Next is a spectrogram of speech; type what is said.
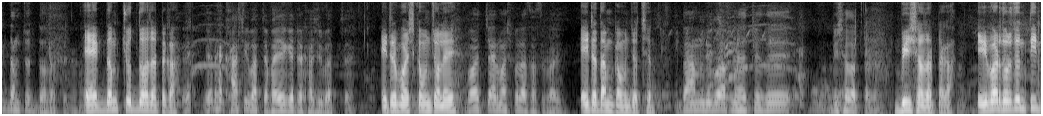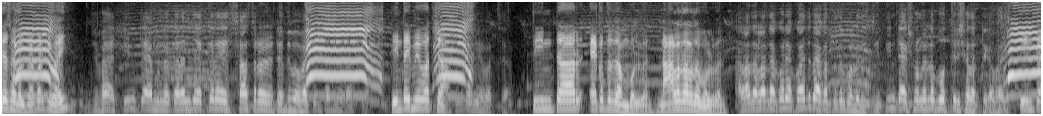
একদম চোদ্দ হাজার টাকা। একদম চোদ্দ হাজার টাকা এটা খাসির বাচ্চা ভাই এটা খাসির বাচ্চা। এটার বয়স কেমন চলে? বয়স চার মাস প্লাস আছে ভাই। এইটার দাম কেমন চাচ্ছেন? দাম নিব আপনার হচ্ছে যে বিশ হাজার টাকা। বিশ হাজার টাকা। এবার ধরেছেন তিনটা ছাগল ব্যাপার কি ভাই? জি ভাই তিনটা মনে করেন যে একেবারে সাশ্রয় রেটে দিব ভাই তিনটা মেয়ে বাচ্চা। তিনটাই মেয়ে বাচ্চা? তিনটা মেয়ে বাচ্চা। তিনটার একত্রে দাম বলবেন না আলাদা আলাদা বলবেন? আলাদা আলাদা করে কয় দেবে? একত্রিত বলে দিচ্ছি। তিনটা একশো নিলে বত্রিশ হাজার টাকা ভাই। তিনটা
